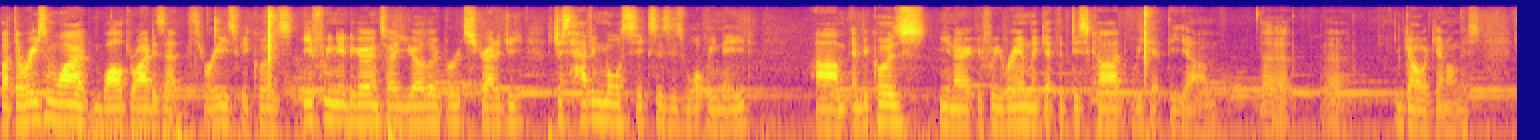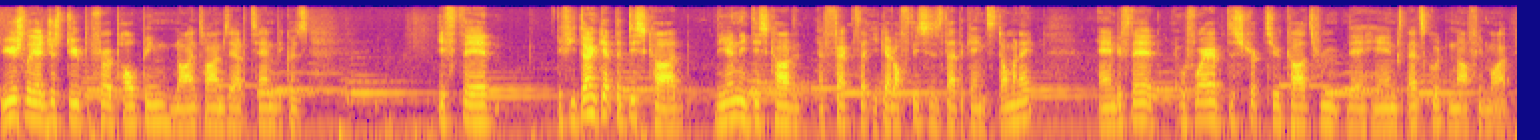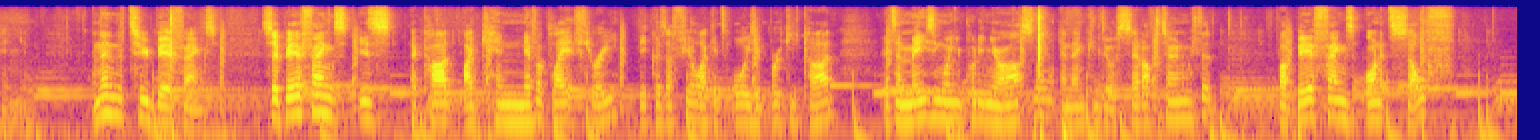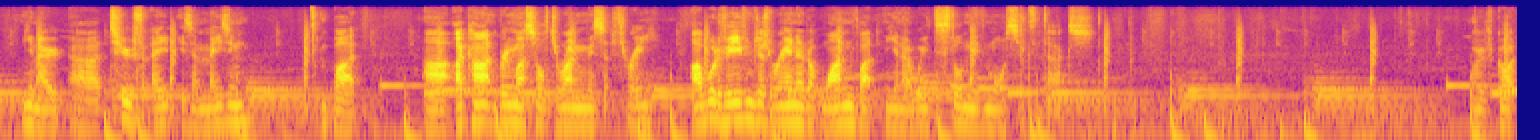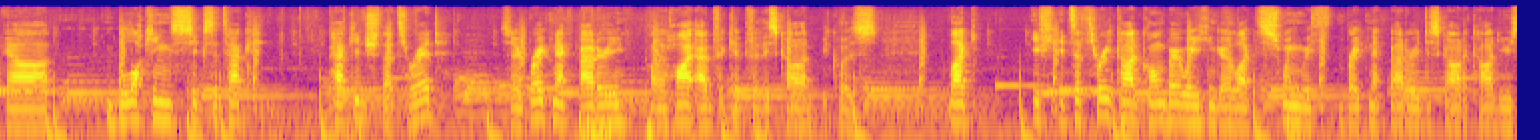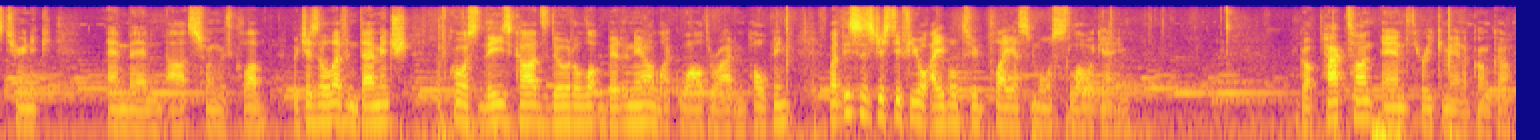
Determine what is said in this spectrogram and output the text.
But the reason why Wild Ride is at 3 is because if we need to go into a YOLO Brute strategy, just having more 6s is what we need. Um, and because, you know, if we randomly get the discard, we get the, um, the, the go again on this. Usually I just do prefer pulping 9 times out of 10 because if they're if you don't get the discard, the only discard effect that you get off this is that it gains dominate. And if they're if we're able to strip two cards from their hand, that's good enough in my opinion. And then the two Bare Fangs. So Bare Fangs is a card I can never play at three because I feel like it's always a bricky card. It's amazing when you put in your arsenal and then can do a setup turn with it. But Bare Fangs on itself, you know, uh, two for eight is amazing. But uh, I can't bring myself to running this at three. I would have even just ran it at one, but you know, we still need more six attacks. We've got our blocking six attack package that's red. So breakneck battery, I'm a high advocate for this card because like if it's a three card combo where you can go like swing with breakneck battery, discard a card, use tunic, and then uh, swing with club, which is 11 damage. Of course, these cards do it a lot better now, like Wild Ride and Pulping, but this is just if you're able to play a more slower game. We've got Pack Hunt and 3 Command and Conquer.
